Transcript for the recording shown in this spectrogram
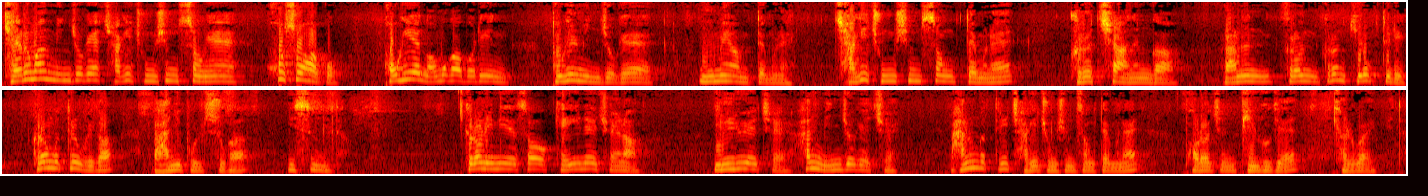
게르만 민족의 자기 중심성에 호소하고 거기에 넘어가 버린 독일 민족의 우매함 때문에 자기 중심성 때문에 그렇지 않은가라는 그런 그런 기록들이 그런 것들을 우리가 많이 볼 수가 있습니다. 그런 의미에서 개인의 죄나 인류의 죄, 한 민족의 죄, 많은 것들이 자기 중심성 때문에 벌어진 비극의 결과입니다.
